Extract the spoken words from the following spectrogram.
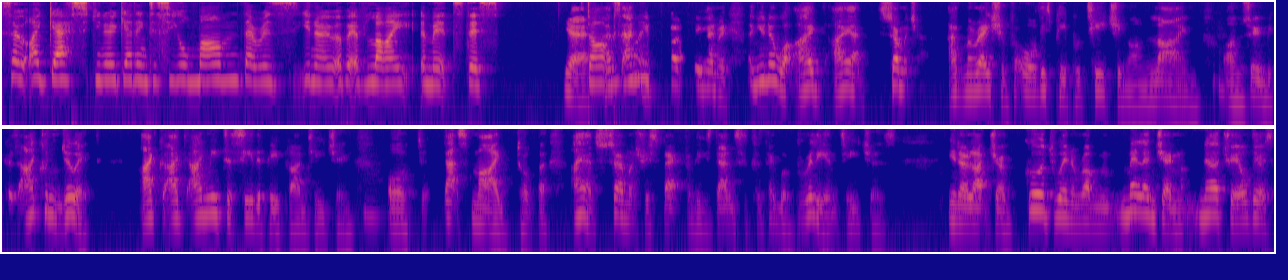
So I guess you know, getting to see your mum, there is you know a bit of light amidst this yeah, dark and, time. And, Henry, and you know what? I I had so much admiration for all these people teaching online mm. on Zoom because I couldn't do it. I, I, I need to see the people I'm teaching, mm. or to, that's my talk. But I had so much respect for these dancers because they were brilliant teachers. You know, like Joe Goodwin and Robin Millen, Jane McNurtry, all those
